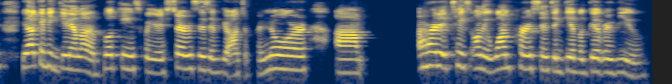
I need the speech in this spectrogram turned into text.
y'all could be getting a lot of bookings for your services if you're an entrepreneur. Um, I heard it takes only one person to give a good review.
